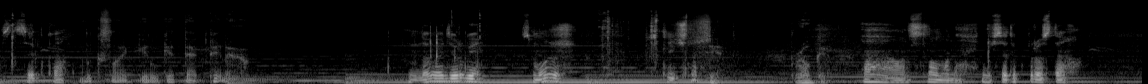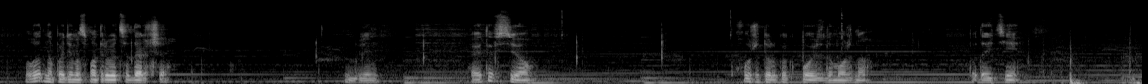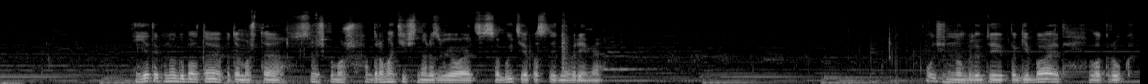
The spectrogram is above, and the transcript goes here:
Сцепка. Давай, дергай. Сможешь? Отлично. А, он сломан. Не все так просто. Ладно, пойдем осматриваться дальше. Блин. А это все. Похоже, только к поезду можно подойти. Я так много болтаю, потому что слишком уж драматично развиваются события в последнее время. Очень много людей погибает вокруг.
